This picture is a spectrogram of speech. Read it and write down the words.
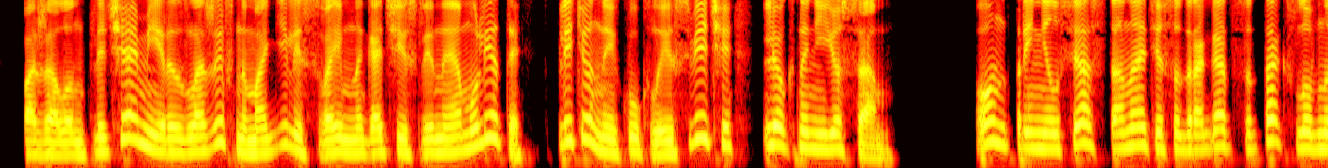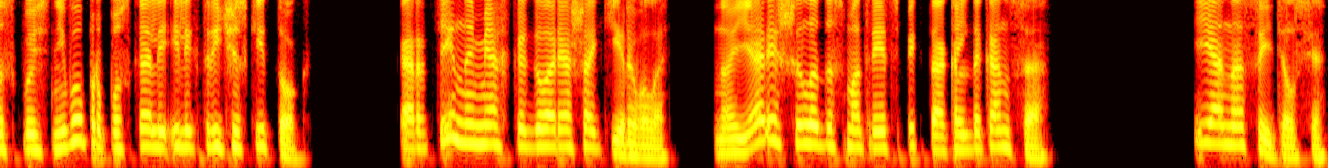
— пожал он плечами и, разложив на могиле свои многочисленные амулеты, плетеные куклы и свечи, лег на нее сам. Он принялся стонать и содрогаться так, словно сквозь него пропускали электрический ток. Картина, мягко говоря, шокировала, но я решила досмотреть спектакль до конца. «Я насытился»,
